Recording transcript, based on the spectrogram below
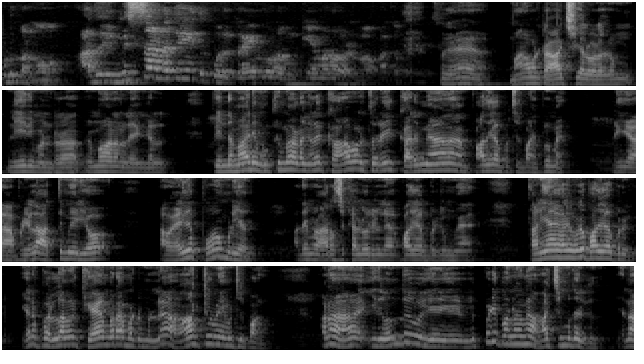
கொடுக்கணும். அது மிஸ் ஆனதே இதுக்கு ஒரு கிரைமோட முக்கியமான ஒரு இடமா பார்க்கப்படுது. மாவட்ட ஆட்சி அலுவலகம் நீதிமன்றம் விமான நிலையங்கள் இந்த மாதிரி முக்கியமான இடங்களில் காவல்துறை கடுமையான பாதுகாப்பு வச்சுருப்பாங்க எப்பவுமே. நீங்கள் அப்படியெல்லாம் அத்துமீறியோ அவங்க எதுவும் போக முடியாது. அதே மாதிரி அரசு கல்லூரியில் பாதுகாப்பு இருக்குங்க. தனியார் கூட பாதுகாப்பு இருக்குது ஏன்னா இப்போ எல்லாமே கேமரா மட்டும் இல்லை ஆட்கள் அமைச்சிருப்பாங்க. ஆனால் இது வந்து எப்படி பண்ணாங்கன்னா ஆட்சி முதல் இருக்குது. ஏன்னா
